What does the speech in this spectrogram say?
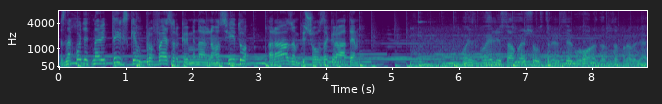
Знаходять навіть тих, з ким професор кримінального світу разом пішов за грати. Мы были самые шустрые, всем городом заправляли.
